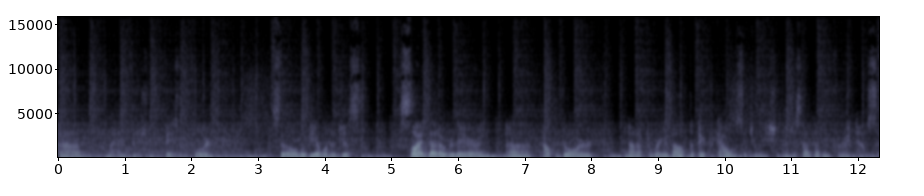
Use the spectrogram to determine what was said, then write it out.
um, my unfinished basement floor. So we'll be able to just slide that over there and uh, out the door, and not have to worry about the paper towel situation. I just have that in for right now. So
